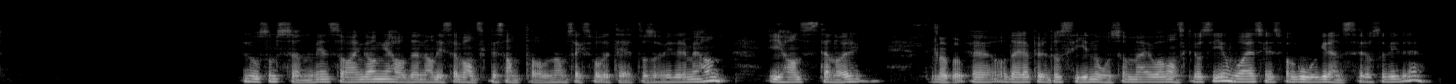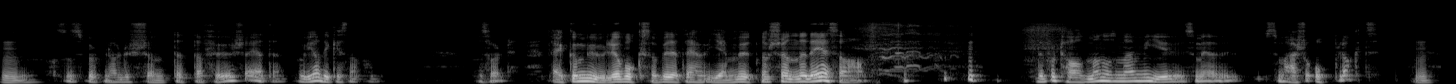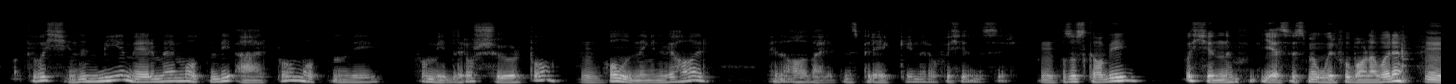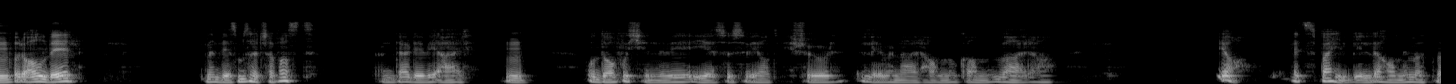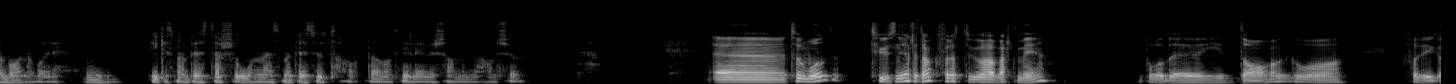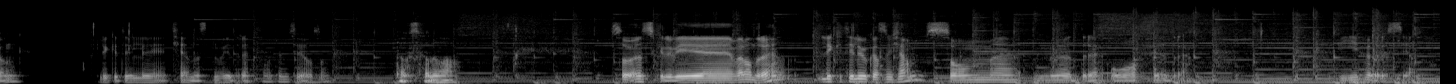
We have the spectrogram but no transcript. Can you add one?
Noe som sønnen min sa en gang. Jeg hadde en av disse vanskelige samtalene om seksualitet osv. med han i hans tenår. Eh, Og der jeg prøvde å si noe som jo var vanskelig å si, om hva jeg syntes var gode grenser osv. Og, Mm. og så spurte han har du skjønt dette før, sa jeg til ham. Og vi hadde ikke snakka om det. Og svarte det er ikke mulig å vokse opp i dette hjemmet uten å skjønne det, sa han. Det fortalte meg noe som er, mye, som er, som er så opplagt. Mm. At vi forkynner mye mer med måten vi er på, måten vi formidler oss sjøl på, Mm. holdningene vi har, enn all verdens prekener og forkynnelser. Mm. Og så skal vi forkynne Jesus med ord for barna våre, Mm. for all del. Men det som setter seg fast, det er det vi er. Mm. Og da forkynner vi Jesus ved at vi sjøl lever nær Han og kan være ja, et speilbilde Han i møte med barna våre. Mm. Ikke som en prestasjon, men som et resultat av at vi lever sammen med Han sjøl. Eh, Tormod, tusen hjertelig takk for at du har vært med både i dag og forrige gang. Lykke til i tjenesten videre, må jeg si også. Takk skal du ha. Så ønsker vi hverandre lykke til i uka som kommer, som mødre og fedre. Vi høres igjen.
